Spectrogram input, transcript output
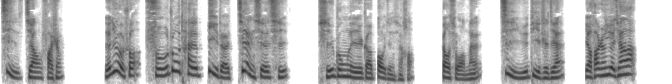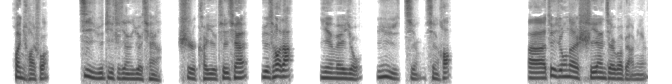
即将发生。也就是说，辅助态 B 的间歇期提供了一个报警信号，告诉我们 G 与 D 之间要发生跃迁了。换句话说，G 与 D 之间的跃迁啊。是可以提前预测的，因为有预警信号。呃，最终的实验结果表明，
